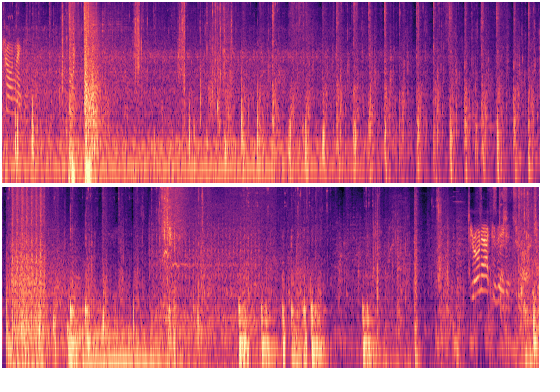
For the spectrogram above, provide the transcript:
Drone ready. Drone activated. Drone ready.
